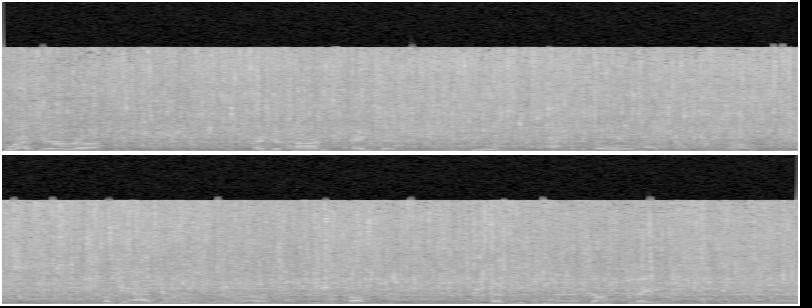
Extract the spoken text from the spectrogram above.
So as your uh, as your cons exit the cube after the gold has been out, what you have here is your uh, your tub that you can uh, dump later and uh,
